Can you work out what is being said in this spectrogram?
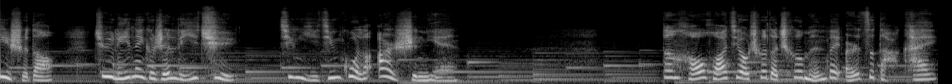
意识到，距离那个人离去，竟已经过了二十年。当豪华轿车的车门被儿子打开，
